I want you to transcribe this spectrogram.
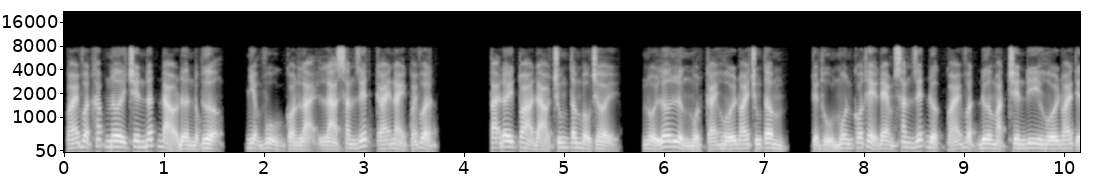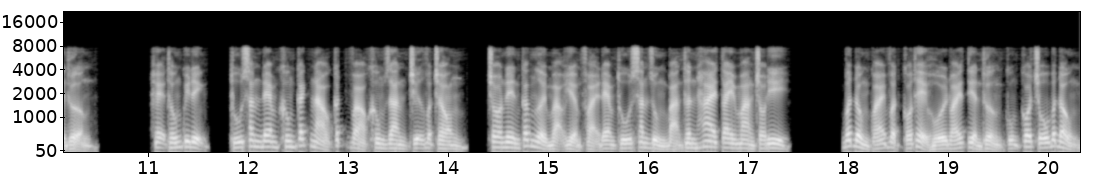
quái vật khắp nơi trên đất đảo đơn độc tượng nhiệm vụ còn lại là săn giết cái này quái vật. Tại đây tòa đảo trung tâm bầu trời, nổi lơ lửng một cái hối đoái trung tâm, tuyển thủ môn có thể đem săn giết được quái vật đưa mặt trên đi hối đoái tiền thưởng. Hệ thống quy định, thú săn đem không cách nào cất vào không gian chứa vật trong, cho nên các người mạo hiểm phải đem thú săn dùng bản thân hai tay mang cho đi. Bất đồng quái vật có thể hối đoái tiền thưởng cũng có chỗ bất đồng,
